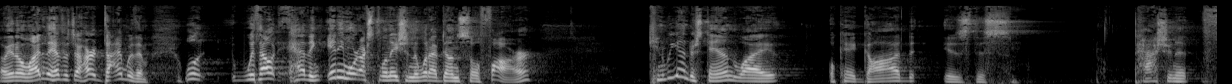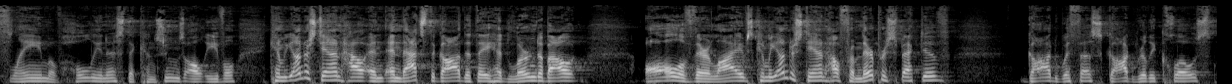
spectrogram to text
oh, you know, why did they have such a hard time with him? Well, without having any more explanation than what I've done so far, can we understand why, okay, God is this passionate flame of holiness that consumes all evil? Can we understand how, and, and that's the God that they had learned about all of their lives? Can we understand how, from their perspective, God with us, God really close,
